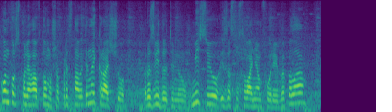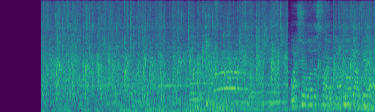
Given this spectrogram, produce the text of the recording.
Конкурс полягав в тому, щоб представити найкращу розвідувальну місію із застосуванням фурії БПЛА. Ваші аплодисменти, аплокація.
